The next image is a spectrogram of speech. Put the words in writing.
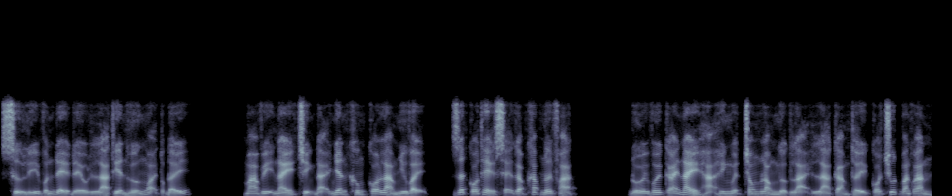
xử lý vấn đề đều là thiên hướng ngoại tộc đấy. Mà vị này trịnh đại nhân không có làm như vậy, rất có thể sẽ gặp khắp nơi phạt. Đối với cái này hạ hinh nguyện trong lòng ngược lại là cảm thấy có chút băn khoăn.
